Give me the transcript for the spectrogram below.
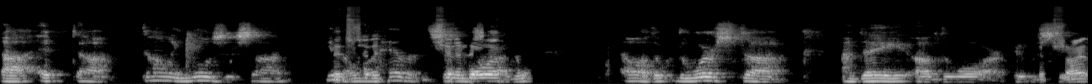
uh, it, uh, golly Moses, uh, you it's know, the heavens. Shenandoah. Uh, oh, the, the worst uh, a day of the war. It was Shiloh.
